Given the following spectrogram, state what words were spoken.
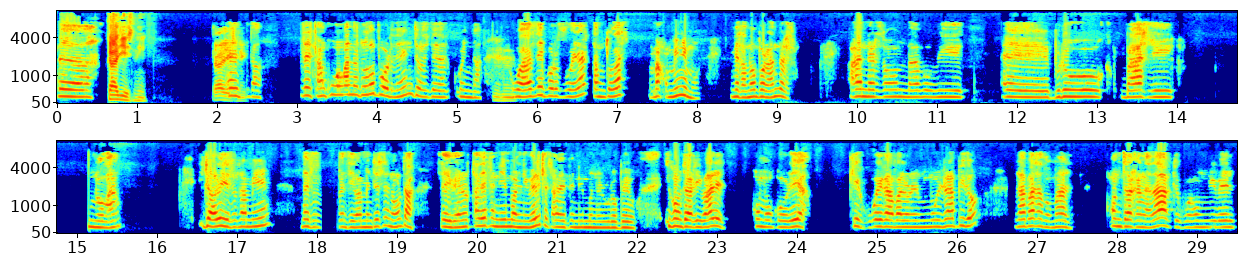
Eh, Kallisnik. Se están jugando todo por dentro, si te das cuenta. Jugadas de por fuera están todas bajo mínimo, empezando por Anderson. Anderson, Davovic, eh, Brook, Basic, no dan. Y claro, y eso también defensivamente se nota. Serbia no está defendiendo al nivel que está defendiendo en el europeo. Y contra rivales como Corea, que juega balones muy rápido, la ha pasado mal. Contra Canadá, que juega a un nivel,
